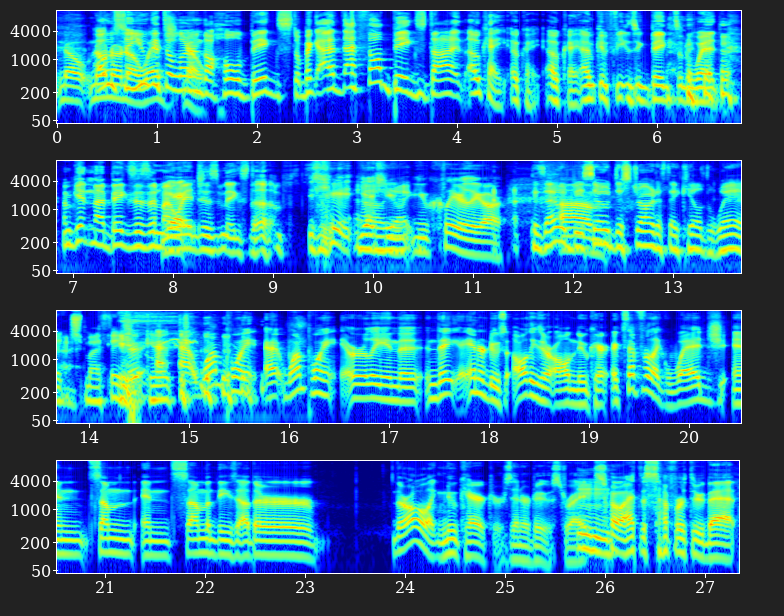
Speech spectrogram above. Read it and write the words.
no, no, no. oh, no, so no, you Wedge, get to learn no. the whole Biggs story. I, I thought Biggs died. Okay, okay, okay. I'm confusing Biggs and Wedge. I'm getting my Biggses and my Yeah. Wedges mixed up. Yeah, yes, Oh, you yeah. you clearly are. Because I would be Um, so distraught if they killed Wedge, my favorite at, at one point, at one point early in the, and they introduce all these are all new characters except for like Wedge and some and some of these other. They're all like new characters introduced, right? So I had to suffer through that.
